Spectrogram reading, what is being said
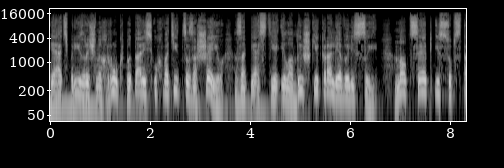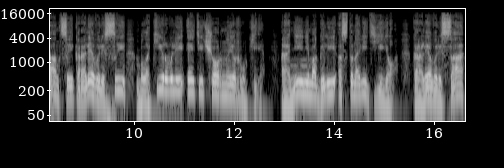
Пять призрачных рук пытались ухватиться за шею, запястья и лодыжки королевы лисы. Но цепь из субстанции королевы лисы блокировали эти черные руки. Они не могли остановить ее. Королева леса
